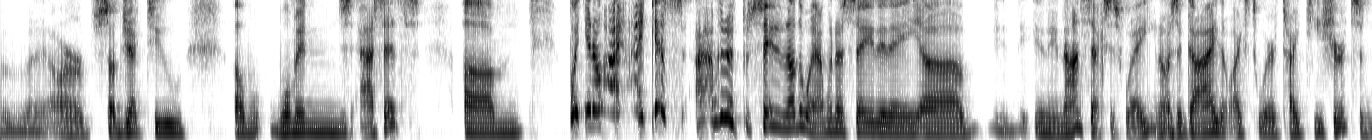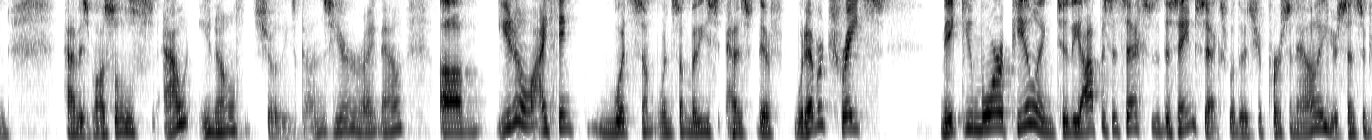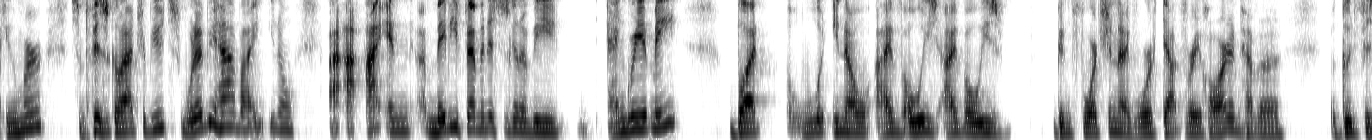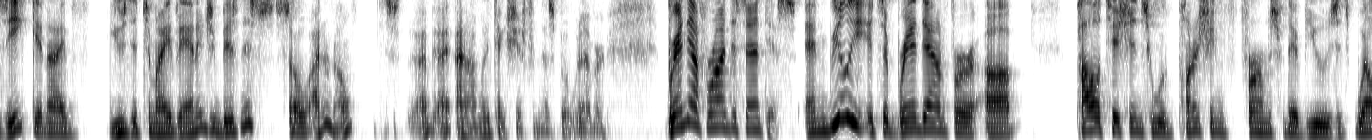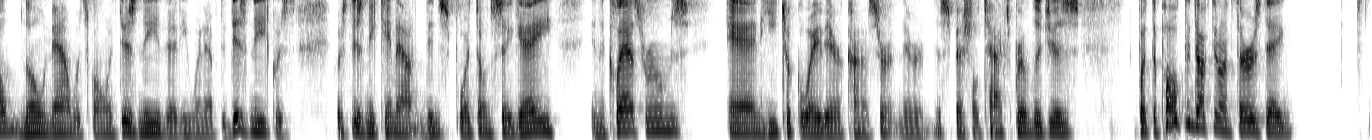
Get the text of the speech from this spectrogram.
are subject to a woman's assets. Um, but you know, I, I guess I'm going to say it another way. I'm going to say it in a uh, in a non-sexist way. You know, as a guy that likes to wear tight t-shirts and have his muscles out, you know, show these guns here right now. Um, you know, I think what some when somebody has their whatever traits make you more appealing to the opposite sex or the same sex, whether it's your personality, your sense of humor, some physical attributes, whatever you have. I, you know, I, I and maybe feminist is going to be angry at me, but what you know, I've always I've always been fortunate. I've worked out very hard and have a, a good physique, and I've used it to my advantage in business. So I don't know. I, I, I'm going to take shit from this, but whatever. Brand down for Ron DeSantis, and really, it's a brand down for uh, politicians who are punishing firms for their views. It's well known now what's going on with Disney that he went after Disney because because Disney came out and didn't support Don't Say Gay in the classrooms and he took away their kind of certain their, their special tax privileges. But the poll conducted on Thursday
